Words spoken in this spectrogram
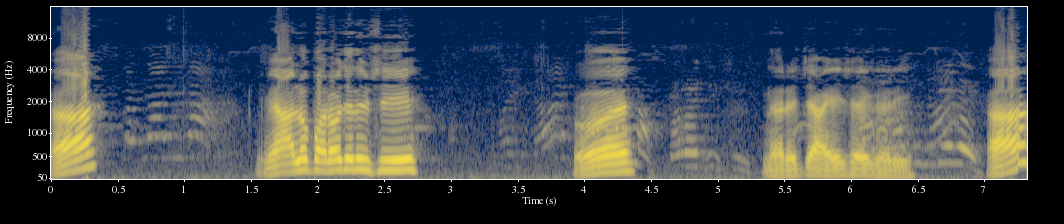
हा? मी आलो परवाच्या दिवशी. होय? नरेच्या आईश आहे घरी. हा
